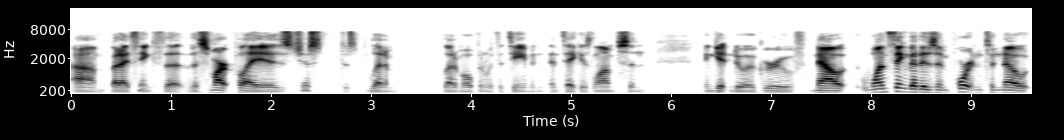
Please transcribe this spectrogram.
Um, but I think the the smart play is just just let him let him open with the team and, and take his lumps and and get into a groove. Now, one thing that is important to note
